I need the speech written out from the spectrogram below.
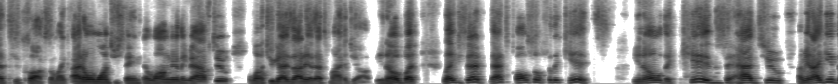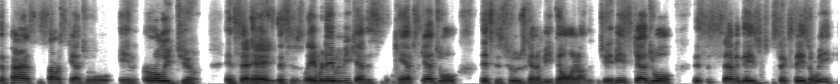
at six o'clock. So I'm like, I don't want you staying here longer than you have to. I want you guys out here. That's my job, you know. But like you said, that's also for the kids. You know, the kids had to. I mean, I gave the parents the summer schedule in early June and said, hey, this is Labor Day weekend. This is the camp schedule. This is who's going to be going on the JV schedule. This is seven days, six days a week.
